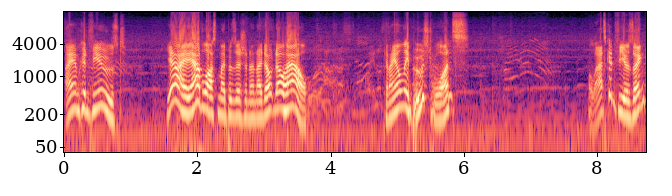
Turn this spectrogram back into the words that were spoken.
I am confused. Yeah, I have lost my position, and I don't know how. Can I only boost once? Well, that's confusing.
